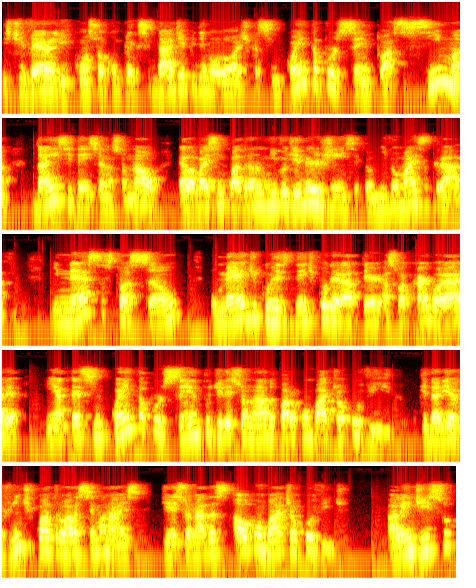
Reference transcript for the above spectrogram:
estiver ali com a sua complexidade epidemiológica 50% acima da incidência nacional, ela vai se enquadrar no nível de emergência, que é o nível mais grave. E nessa situação, o médico residente poderá ter a sua carga horária em até 50% direcionado para o combate ao Covid, o que daria 24 horas semanais direcionadas ao combate ao Covid. Além disso,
